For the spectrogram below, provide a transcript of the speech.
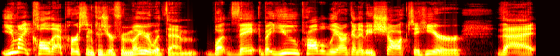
You might call that person because you're familiar with them, but they, but you probably aren't going to be shocked to hear that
